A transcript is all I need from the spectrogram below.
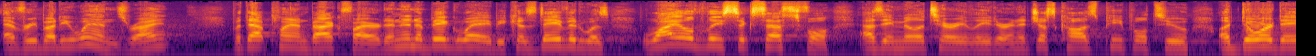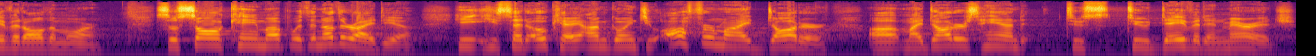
Everybody wins, right? But that plan backfired, and in a big way, because David was wildly successful as a military leader, and it just caused people to adore David all the more. So Saul came up with another idea. He, he said, Okay, I'm going to offer my daughter, uh, my daughter's hand to, to David in marriage.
